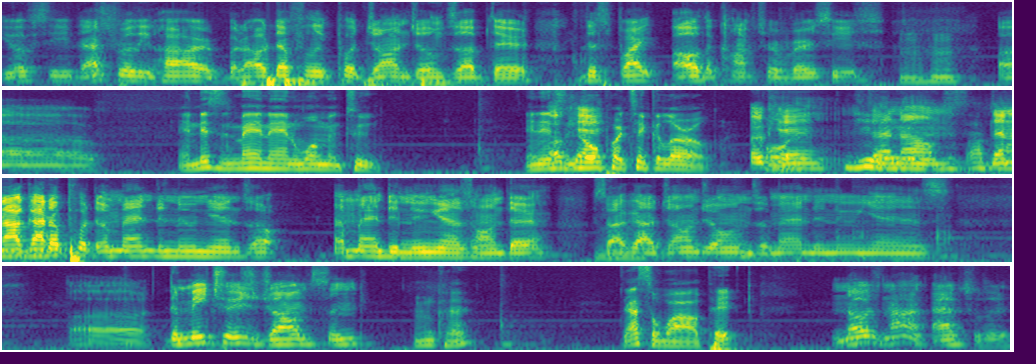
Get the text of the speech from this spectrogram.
UFC. That's really hard, but I'll definitely put Jon Jones up there, despite all the controversies. Mhm. Uh, And this is man and woman too. And it's Okay. no particular order. Okay. Yeah, then yeah, um just then I gotta put Amanda Nunes on Amanda Nunes on there. So I Mm-hmm. got Jon Jones, Amanda Nunes, uh Demetrious Johnson. Okay. That's a wild pick. No, it's not actually.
